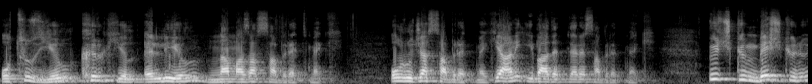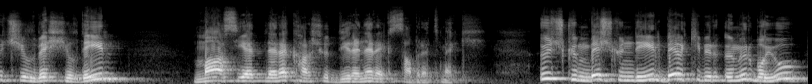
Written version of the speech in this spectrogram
30 yıl 40 yıl 50 yıl namaza sabretmek. Oruca sabretmek yani ibadetlere sabretmek. Üç gün beş gün üç yıl beş yıl değil masiyetlere karşı direnerek sabretmek. Üç gün beş gün değil belki bir ömür boyu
